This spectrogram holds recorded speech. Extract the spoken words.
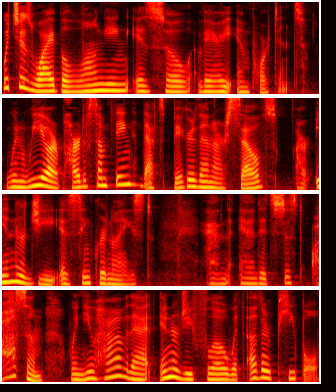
which is why belonging is so very important. When we are part of something that's bigger than ourselves, our energy is synchronized. And, and it's just awesome when you have that energy flow with other people.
